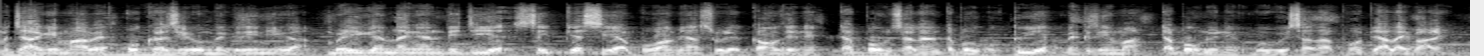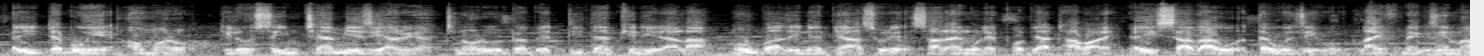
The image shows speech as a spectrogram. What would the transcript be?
မကြခင်မှာပဲ Oka Zero မဂ္ဂဇင်းကြီးကအမေရိကန်နိုင်ငံတည်ကြီးရဲ့စိတ်ပျက်စရာဘဝများဆိုတဲ့ခေါင်းစဉ်နဲ့ဓာတ်ပုံဇာတ်လမ်းတစ်ပုဒ်ကိုသူ့ရဲ့မဂ္ဂဇင်းမှာဓာတ်ပုံတွေနဲ့ဝေဝေဆာဆာဖော်ပြလိုက်ပါတယ်။အဲဒီဓာတ်ပုံရဲ့အောက်မှာတော့ဒီလိုစိတ်ချမ်းမြေ့စရာတွေဟာကျွန်တော်တို့အတွက်ပဲတည်တံ့ဖြစ်နေတာလားမဟုတ်ပါသေးနဲ့ဗျာဆိုတဲ့စာတမ်းကိုလည်းဖော်ပြထားပါတယ်။အဲဒီစာသားကိုအသက်ဝင်စေဖို့ Life Magazine မှာ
